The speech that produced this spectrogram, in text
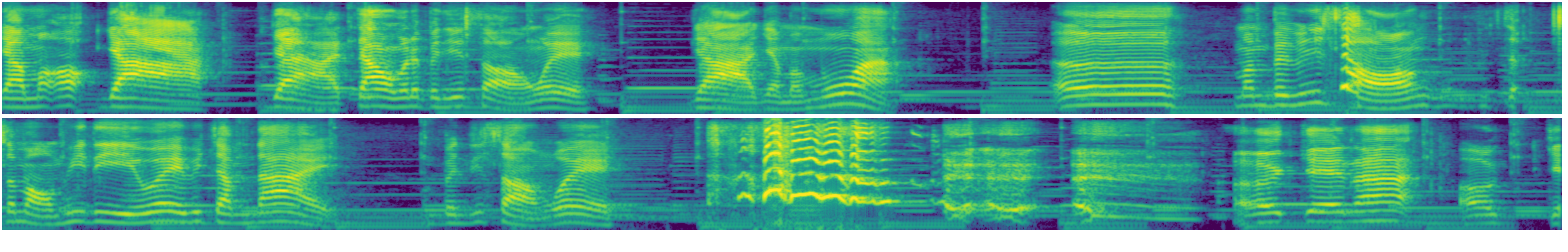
อย่ามาเอาอย่า อย่าเจ้ามันได้เป็นที่สองเว้ยอย่าอย่ามามั่ว เออ มันเป็นที่สองสสมองพี่ดีเว้ยพี่จำได้ มันเป็นที่สองเว้ยโอเคนะโอเค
